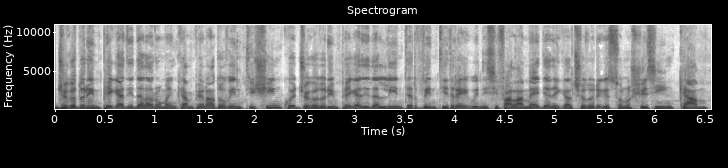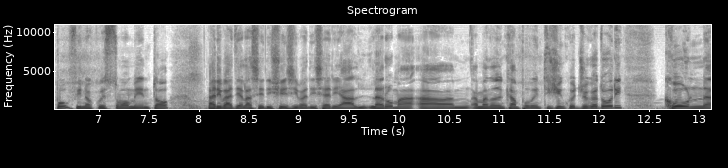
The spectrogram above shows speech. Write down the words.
Giocatori impiegati dalla Roma in campionato 25, giocatori impiegati dall'Inter 23, quindi si fa la media dei calciatori che sono scesi in campo fino a questo momento, arrivati alla sedicesima di Serie A. La Roma ha, ha mandato in campo 25 giocatori con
